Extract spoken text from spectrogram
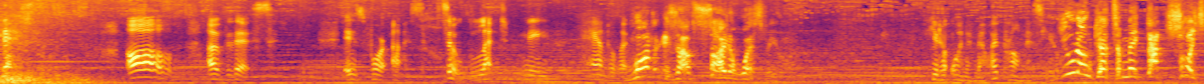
This, all of this, is for us. So let me handle it. What is outside of Westview? You don't want to know, I promise you. You don't get to make that choice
